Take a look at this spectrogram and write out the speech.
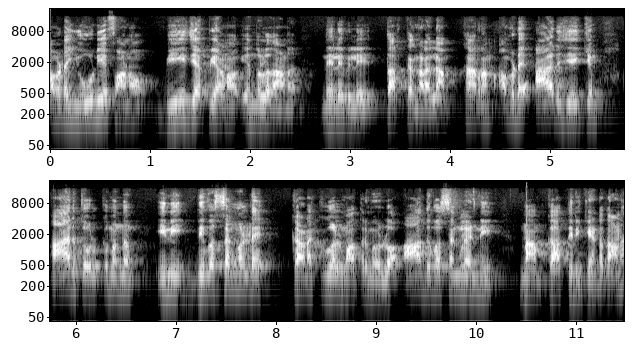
അവിടെ യു ഡി എഫ് ആണോ ബി ജെ പി ആണോ എന്നുള്ളതാണ് നിലവിലെ തർക്കങ്ങളെല്ലാം കാരണം അവിടെ ആര് ജയിക്കും ആര് തോൽക്കുമെന്നും ഇനി ദിവസങ്ങളുടെ കണക്കുകൾ മാത്രമേ ഉള്ളൂ. ആ ദിവസങ്ങൾ എണ്ണി നാം കാത്തിരിക്കേണ്ടതാണ്.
